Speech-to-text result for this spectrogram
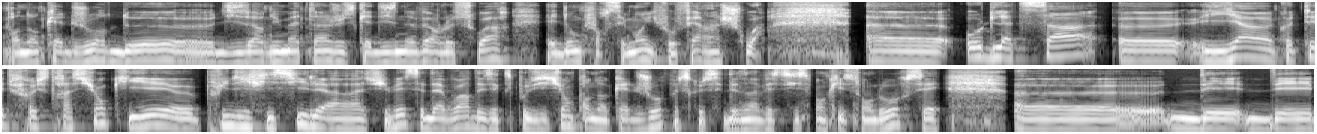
pendant quatre jours, de 10 heures du matin jusqu'à 19 heures le soir, et donc forcément il faut faire un choix. Au-delà de ça, il y a un côté de frustration qui est plus difficile à assumer, c'est d'avoir des expositions pendant quatre jours que c'est des investissements qui sont lourds, c'est euh, des,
